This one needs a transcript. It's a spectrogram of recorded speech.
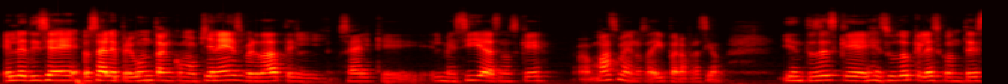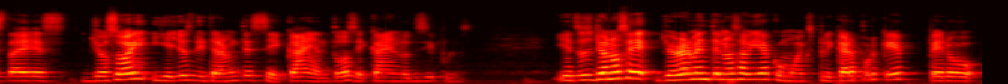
él les dice, o sea, le preguntan como quién es, ¿verdad? El, o sea, el que, el Mesías, no es que, más o menos ahí parafraseado. Y entonces que Jesús lo que les contesta es, yo soy, y ellos literalmente se caen, todos se caen los discípulos. Y entonces yo no sé, yo realmente no sabía cómo explicar por qué, pero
